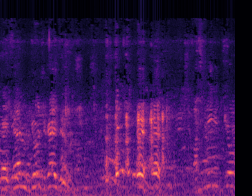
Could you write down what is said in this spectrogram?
Gajerim göz gaydim. Aslında çok...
